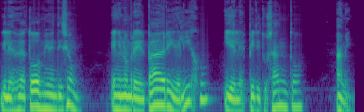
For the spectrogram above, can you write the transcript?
y les doy a todos mi bendición, en el nombre del Padre y del Hijo y del Espíritu Santo. Amén.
